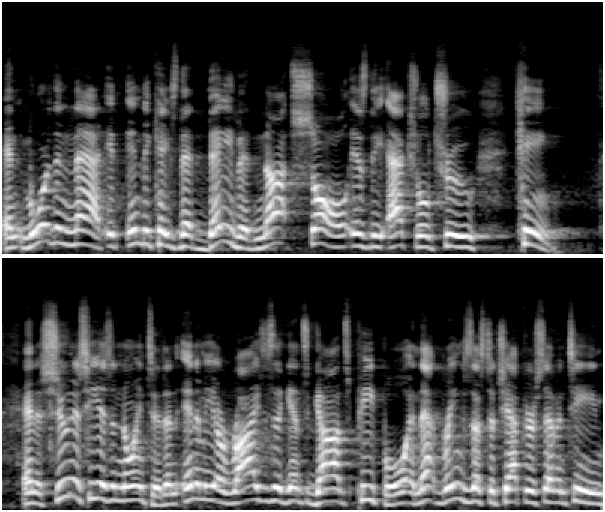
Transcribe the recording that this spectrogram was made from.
And more than that, it indicates that David, not Saul, is the actual true king. And as soon as he is anointed, an enemy arises against God's people. And that brings us to chapter 17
